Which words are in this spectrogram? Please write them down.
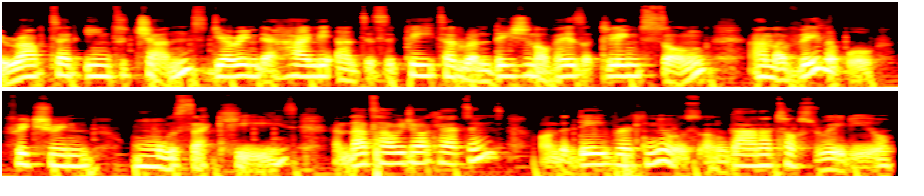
erupted into chants during the highly anticipated rendition of his acclaimed song Unavailable featuring Musa Keys. And that's how we draw curtains on the Daybreak News on Ghana Talks Radio.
